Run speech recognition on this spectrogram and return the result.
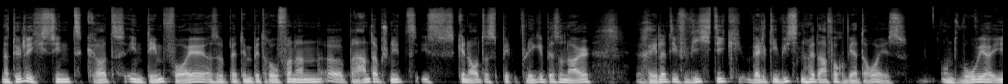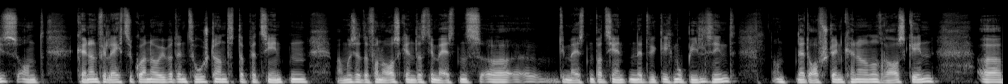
Natürlich sind gerade in dem Fall, also bei dem betroffenen äh, Brandabschnitt, ist genau das Pflegepersonal relativ wichtig, weil die wissen halt einfach, wer da ist und wo wer ist und können vielleicht sogar noch über den Zustand der Patienten, man muss ja davon ausgehen, dass die, meistens, äh, die meisten Patienten nicht wirklich mobil sind und nicht aufstehen können und rausgehen. Äh,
